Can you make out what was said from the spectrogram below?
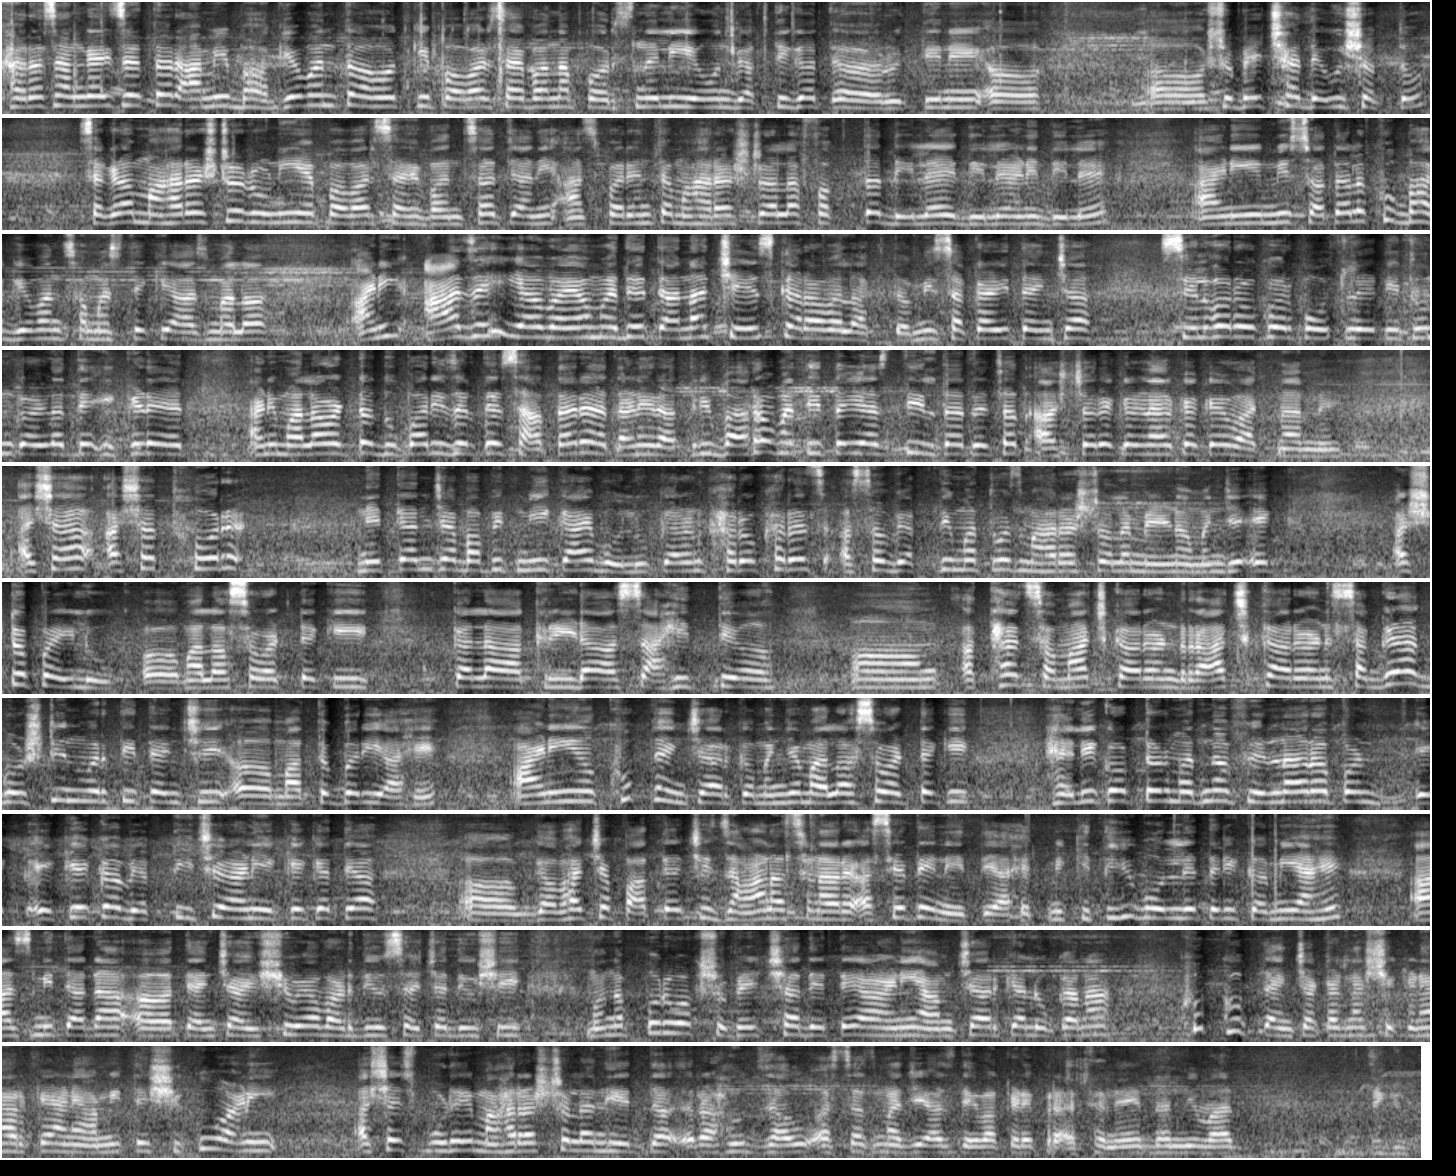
खरं सांगायचं तर आम्ही भाग्यवंत आहोत की पवार साहेबांना पर्सनली येऊन व्यक्तिगत वृत्तीने शुभेच्छा देऊ शकतो. सगळा महाराष्ट्र ऋणी आहे पवार साहेबांचा. त्यांनी आजपर्यंत महाराष्ट्राला फक्त दिलं आहे दिलं आणि दिलं आहे आणि मी स्वतःला खूप भाग्यवान समजते की आज मला आणि आजही या वयामध्ये त्यांना चेस करावं लागतं. मी सकाळी त्यांच्या सिल्वर ओकवर पोहोचले तिथून कळलं ते इकडे आहेत. आणि मला वाटतं दुपारी जर ते साताऱ्यात आणि रात्री बारामतीतही असतील तर त्याच्यात आश्चर्य करणार का काही वाटणार नाही. अशा अशा थोर नेत्यांच्या बाबतीत मी काय बोलू? कारण खरोखरच असं व्यक्तिमत्वच महाराष्ट्राला मिळणं म्हणजे एक अष्टपैलू मला असं वाटतं की कला क्रीडा साहित्य अर्थात समाजकारण राजकारण सगळ्या गोष्टींवरती त्यांची मातबरी आहे. आणि खूप त्यांच्यासारखं म्हणजे मला असं वाटतं की हेलिकॉप्टरमधनं फिरणारं पण एक एकेका व्यक्तीचे आणि एकेका त्या गव्हाच्या पात्याची जाण असणारे असे ते नेते आहेत. मी कितीही बोलले तरी कमी आहे. आज मी त्यांना त्यांच्या ऐंशीव्या वाढदिवसाच्या दिवशी मनपूर्वक शुभेच्छा देते आणि आमच्यासारख्या लोकांना खूप खूप त्यांच्याकडनं शिकण्यासारखे आणि आम्ही ते शिकू आणि असेच पुढे महाराष्ट्राला नेत राहूत जाऊ असंच माझी आज देवाकडे प्रार्थना आहे. धन्यवाद. थँक्यू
